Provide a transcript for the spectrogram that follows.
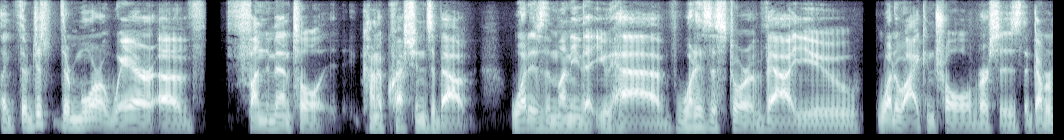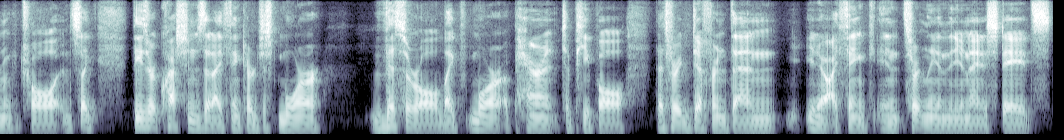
like they're just, they're more aware of fundamental kind of questions about what is the money that you have? What is the store of value? What do I control versus the government control? And it's like these are questions that I think are just more visceral, like more apparent to people. That's very different than, you know, I think in certainly in the United States.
